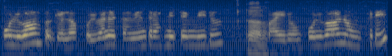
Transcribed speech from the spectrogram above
pulgón, porque los pulgones también transmiten virus, va a ir un pulgón o un frizz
